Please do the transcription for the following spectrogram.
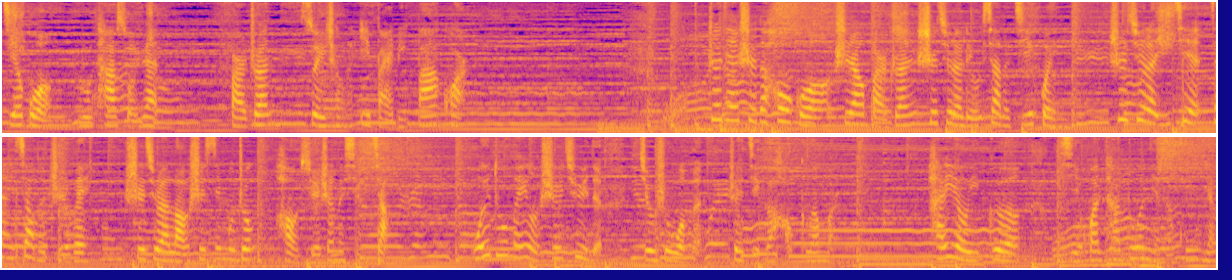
结果如她所愿，板砖碎成了一百零八块。这件事的后果是让板砖失去了留校的机会。失去了一切在校的职位，失去了老师心目中好学生的形象，唯独没有失去的，就是我们这几个好哥们儿，还有一个喜欢他多年的姑娘。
